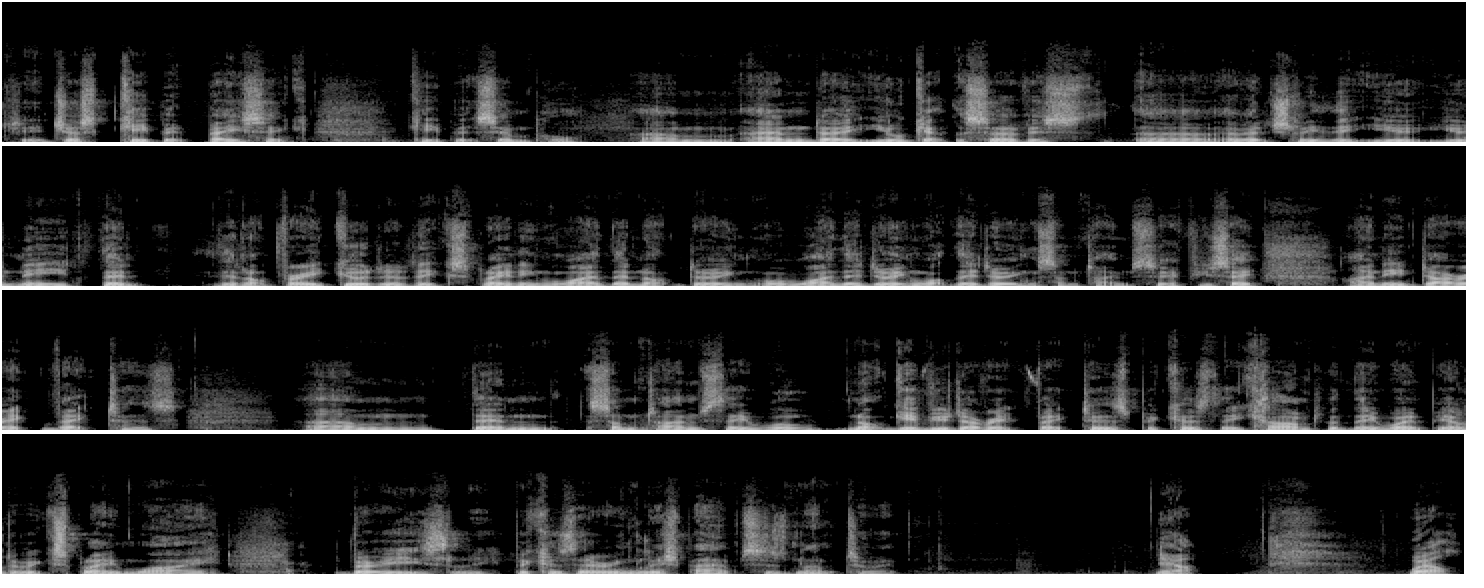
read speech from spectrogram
j- just keep it basic, keep it simple, um, and uh, you'll get the service uh, eventually that you you need. They're they're not very good at explaining why they're not doing or why they're doing what they're doing sometimes. So if you say, "I need direct vectors," um, then sometimes they will not give you direct vectors because they can't, but they won't be able to explain why very easily because their English perhaps isn't up to it. Yeah. Well,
